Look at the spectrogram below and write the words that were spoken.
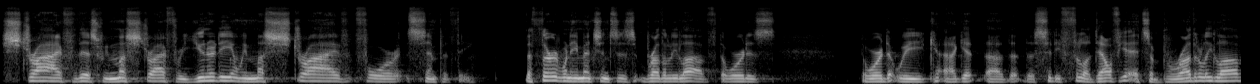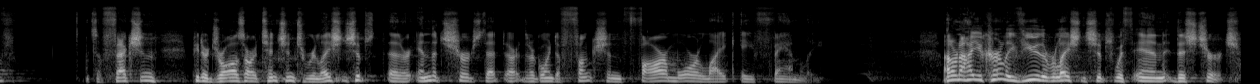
strive for this. We must strive for unity and we must strive for sympathy. The third one he mentions is brotherly love. The word is the word that we uh, get uh, the, the city Philadelphia. It's a brotherly love. It's affection. Peter draws our attention to relationships that are in the church that are, that are going to function far more like a family. I don't know how you currently view the relationships within this church.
